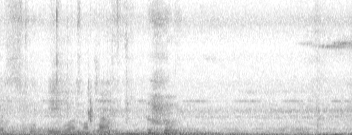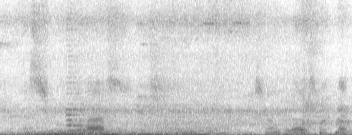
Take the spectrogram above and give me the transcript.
Let's copy one more time. Let's plus. This one plus like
